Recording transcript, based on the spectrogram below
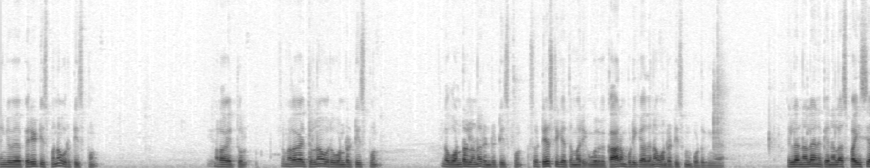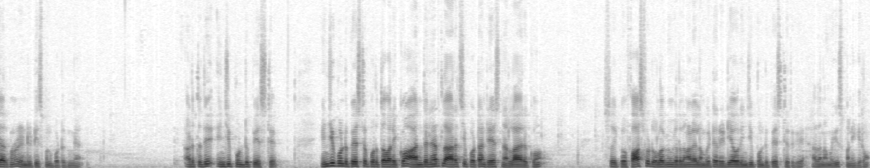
நீங்கள் பெரிய டீஸ்பூனா ஒரு டீஸ்பூன் மிளகாய்த்தூள். ஸோ மிளகாய்த்தூள்னால் ஒரு ஒன்றரை டீஸ்பூன் இல்லை ஒன்றரை இல்லைன்னா ரெண்டு டீஸ்பூன் ஸோ டேஸ்ட்டுக்கு ஏற்ற மாதிரி. உங்களுக்கு காரம் பிடிக்காதுன்னா ஒன்றரை டீஸ்பூன் போட்டுக்கோங்க. இல்லை நல்லா எனக்கு நல்லா ஸ்பைஸியாக இருக்கணும் ரெண்டு டீஸ்பூன் போட்டுக்கோங்க. அடுத்தது இஞ்சி பூண்டு பேஸ்ட்டு இஞ்சி பூண்டு பேஸ்ட்டை பொறுத்த வரைக்கும் அந்த நேரத்தில் அரைச்சி போட்டால் டேஸ்ட் நல்லா இருக்கும். ஸோ இப்போ ஃபாஸ்ட் ஃபுட் உலகங்கிறதுனால நம்மகிட்ட ரெடியாக ஒரு இஞ்சி பூண்டு பேஸ்ட் இருக்குது அதை நம்ம யூஸ் பண்ணிக்கிறோம்.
